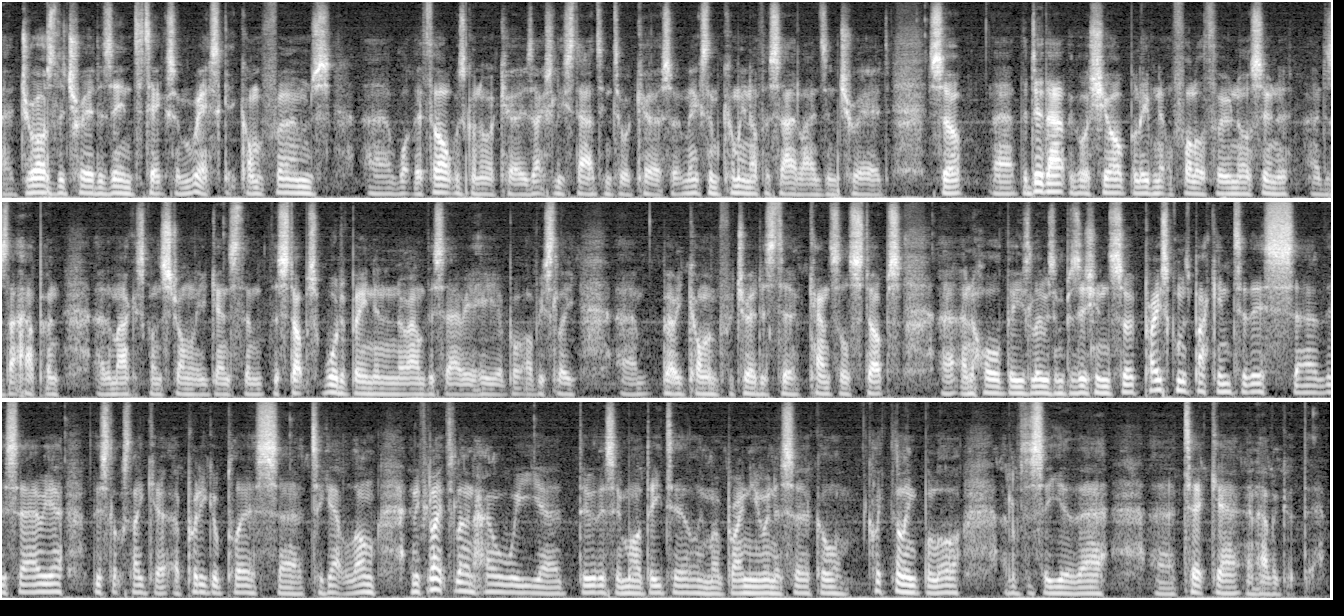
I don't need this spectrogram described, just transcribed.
uh, draws the traders in to take some risk. It confirms uh, what they thought was going to occur is actually starting to occur so it makes them come in off the sidelines and trade. So uh, they do that, they go short, believing it will follow through. No sooner uh, does that happen, uh, the market's gone strongly against them. The stops would have been in and around this area here, but obviously um, very common for traders to cancel stops uh, and hold these losing positions. So if price comes back into this uh, this area, this looks like a, a pretty good place uh, to get long. And if you'd like to learn how we do this in more detail in my brand new inner circle, click the link below. I'd love to see you there. take care and have a good day.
